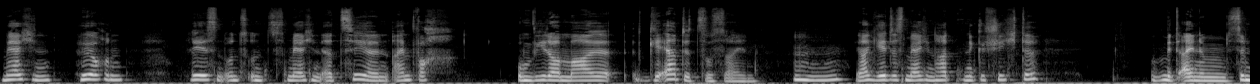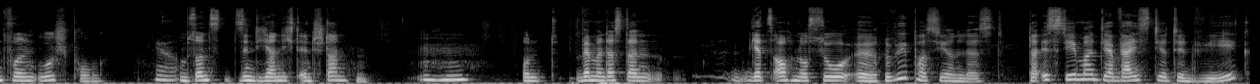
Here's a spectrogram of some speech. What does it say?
Märchen hören, lesen, uns, uns Märchen erzählen, einfach um wieder mal geerdet zu sein. Mhm. Ja, jedes Märchen hat eine Geschichte mit einem sinnvollen Ursprung. Ja. Umsonst sind die ja nicht entstanden. Mhm. Und wenn man das dann jetzt auch noch so äh, Revue passieren lässt. Da ist jemand, der weist dir den Weg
